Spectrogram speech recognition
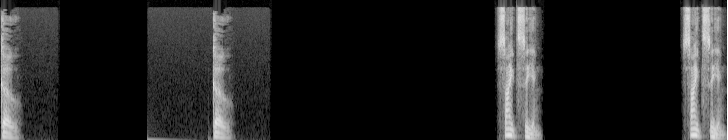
go go sightseeing sightseeing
